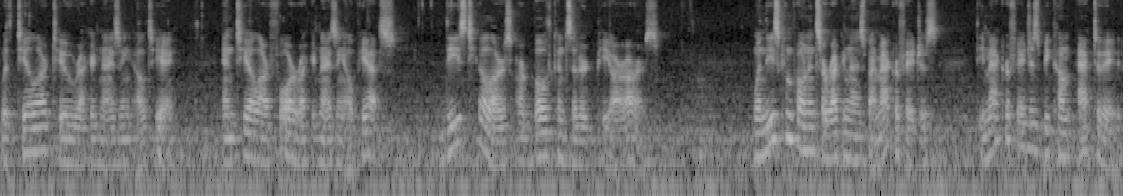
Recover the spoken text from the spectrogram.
with TLR2 recognizing LTA and TLR4 recognizing LPS. These TLRs are both considered PRRs. When these components are recognized by macrophages, the macrophages become activated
